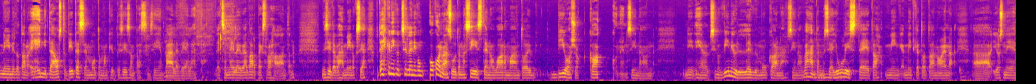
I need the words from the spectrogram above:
niin, niin tota, no, ei mitään, ostat itse sen muutaman kymppi season passin siihen päälle vielä, että, että se meille ei vielä tarpeeksi rahaa antanut, niin siitä vähän miinuksia. Mutta ehkä niinku, silleen, niinku kokonaisuutena siisten on varmaan toi Bioshock 2, siinä on niin hieno, siinä on vinylilevy mukana, siinä on vähän tämmöisiä julisteita, minkä, mitkä tota noin, ää, jos ni,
